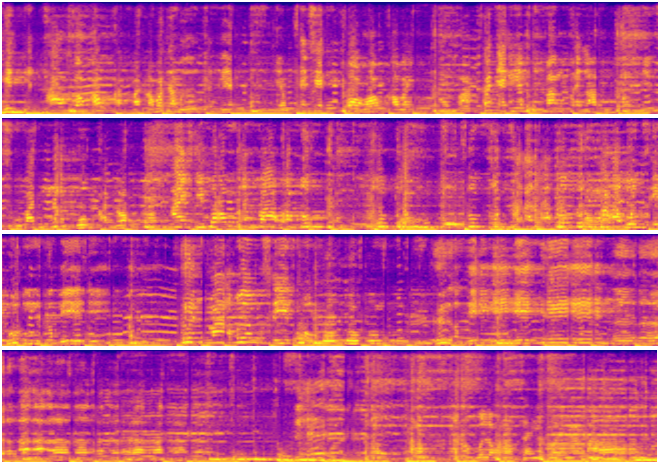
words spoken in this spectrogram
เห็นเห็น เท้าสองเขาขัดขัดเราว่าจะมือเปลี่ยนเปลี่ยนเตรียมแท็กเซ็ตคอหอมเอาไว้ฝากเขาแจกเงินฟังไปหลับเห็นสู่วันนักวงปัดรองไอ้ที่มองกันว่าหอมตุ้มตุ้มตุ้มตุ้มตุ้มสารพัดตุ้มตุ้มมาบนสีหุ่นคือปีนี้ขึ้นมาเมืองสีคุ้มคุ้มคุ้มคือปีเสียขอบคุณราใจด้วยนะครับ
